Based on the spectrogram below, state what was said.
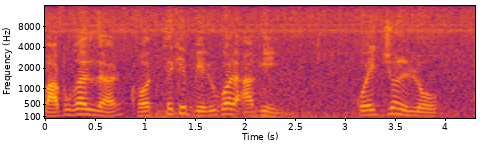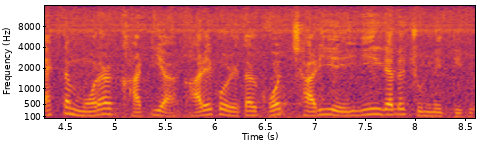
বাবু হালদার ঘর থেকে বেরুবার আগেই কয়েকজন লোক একটা মরার খাটিয়া ঘাড়ে করে তার ঘর ছাড়িয়ে এগিয়ে গেল চুন্নির দিকে।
